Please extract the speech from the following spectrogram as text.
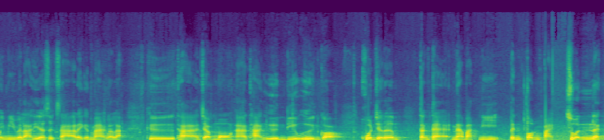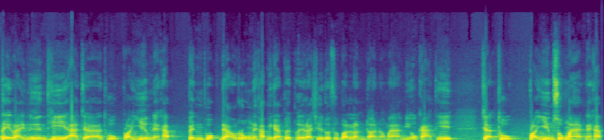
ไม่มีเวลาที่จะศึกษาอะไรกันมากแล้วล่ะ คือถ้าจะมองหาทางอื่นดีลอื่นก็ควรจะเริ่มตั้งแต่หน้าบัตรนี้เป็นต้นไป ส่วนนักเตะรายอื่นๆ ที่อาจจะถูกปล่อยยืมนะครับเป็นพวกดาวรุ่งนะครับมีการเปิดเผยรายชื่อโดยฟุตบอลลอนดอนออกมา มีโอกาสที่จะถูกปล่อยยืมสูงมากนะครับ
